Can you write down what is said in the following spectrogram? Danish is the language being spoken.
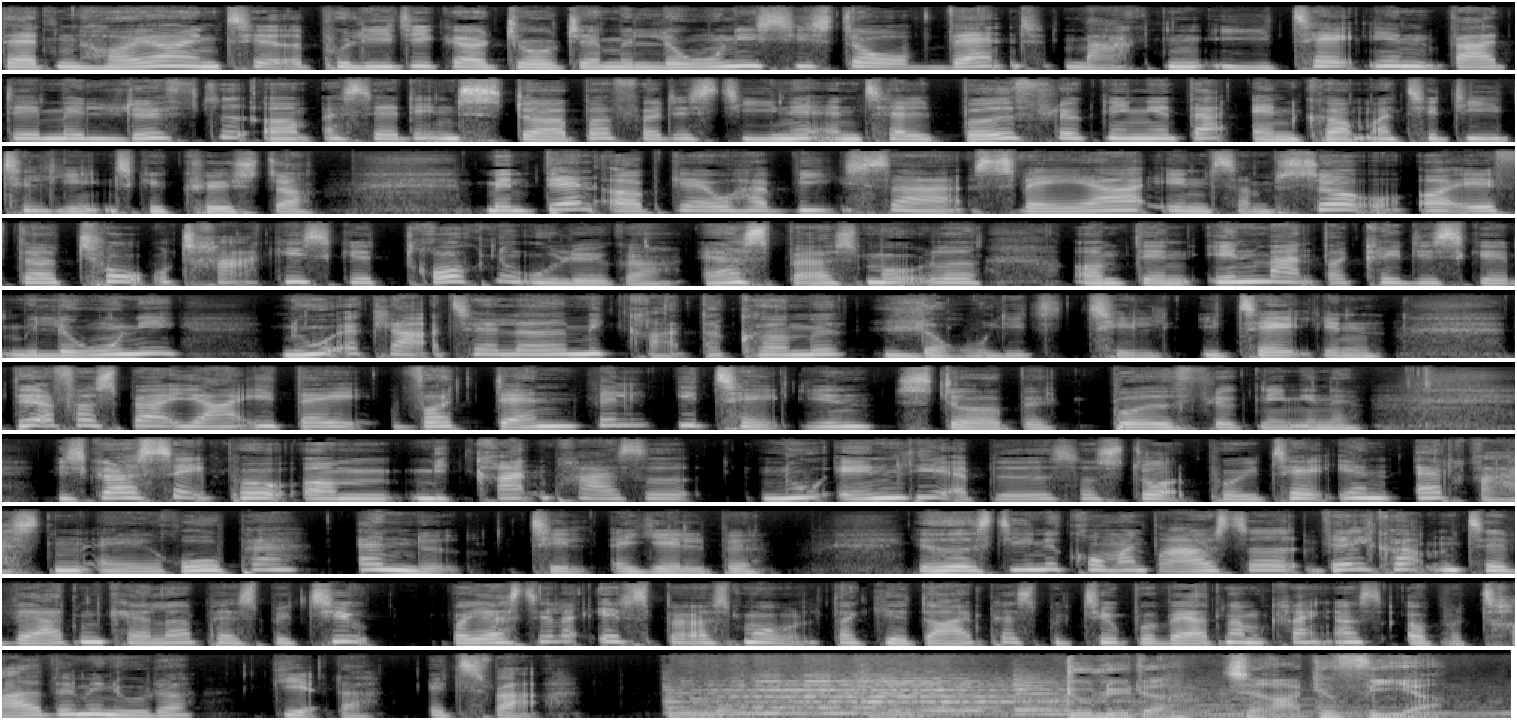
Da den højorienterede politiker Giorgia Meloni sidste år vandt magten i Italien, var det med løftet om at sætte en stopper for det stigende antal bådflygtninge, der ankommer til de italienske kyster. Men den opgave har vist sig sværere end som så, og efter to tragiske drukneulykker er spørgsmålet, om den indvandrerkritiske Meloni nu er klar til at lade migranter komme lovligt til Italien. Derfor spørger jeg i dag, hvordan vil Italien stoppe både flygtningene? Vi skal også se på, om migrantpresset nu endelig er blevet så stort på Italien, at resten af Europa er nødt til at hjælpe. Jeg hedder Stine Krohmann Dragsted. Velkommen til Verden kalder perspektiv, hvor jeg stiller et spørgsmål, der giver dig perspektiv på verden omkring os, og på 30 minutter giver dig et svar. Du lytter til Radio 4.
